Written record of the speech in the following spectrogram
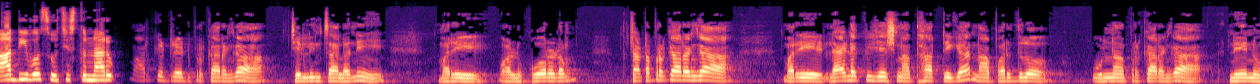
ఆర్డీఓ సూచిస్తున్నారు. మార్కెట్ రేటు ప్రకారంగా చెల్లించాలని మరి వాళ్ళు కోరడం చట్ట ప్రకారంగా మరి ల్యాండ్ అక్విజేషన్ అథారిటీగా నా పరిధిలో ఉన్న ప్రకారంగా నేను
